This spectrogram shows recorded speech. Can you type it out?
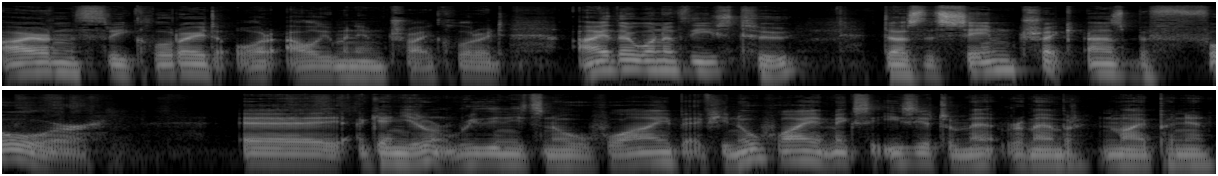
iron 3 chloride or aluminium trichloride. Either one of these two does the same trick as before. Uh, again, you don't really need to know why, but if you know why, it makes it easier to remember, in my opinion.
